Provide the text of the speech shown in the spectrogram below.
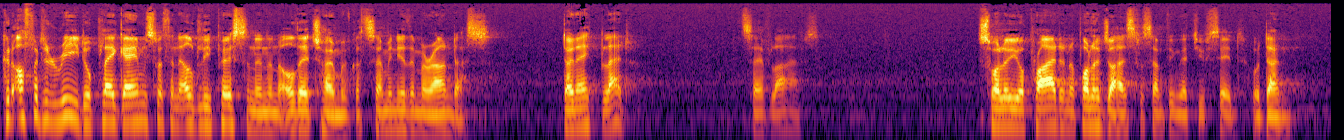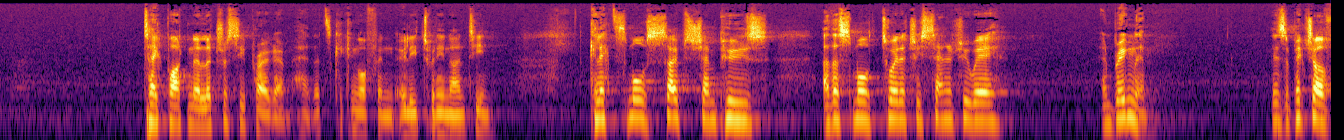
Could offer to read or play games with an elderly person in an old age home. We've got so many of them around us. Donate blood, save lives. Swallow your pride and apologize for something that you've said or done. Take part in a literacy program that's kicking off in early 2019. Collect small soaps, shampoos, other small toiletry, sanitary ware, and bring them. There's a picture of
